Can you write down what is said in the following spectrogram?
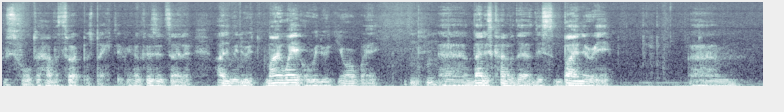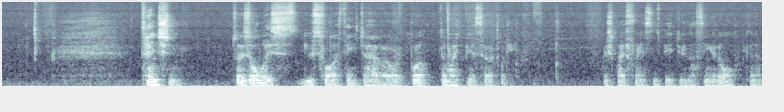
useful to have a third perspective you know because it's either either we do it my way or we do it your way Mhm. uh, that is kind of the this binary um, tension so it's always useful I think to have a or well there might be a third way which might for instance be do nothing at all kind of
